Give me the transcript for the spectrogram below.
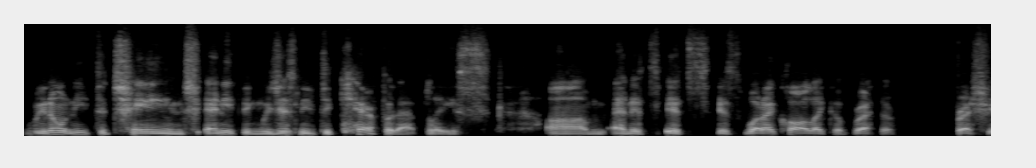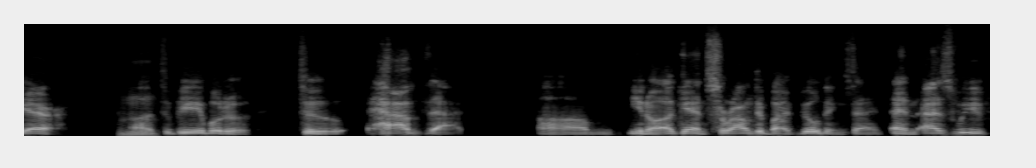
We don't need to change anything. We just need to care for that place. um, and it's it's it's what I call like a breath of fresh air uh, mm. uh, to be able to to have that. Um, you know, again, surrounded by buildings, and and as we've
